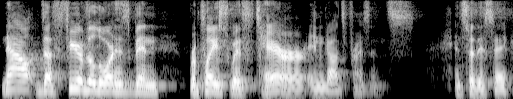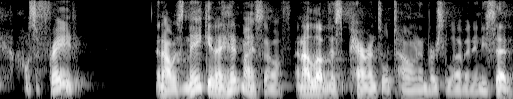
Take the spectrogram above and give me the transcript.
now the fear of the Lord has been replaced with terror in God's presence. And so they say, I was afraid, and I was naked, I hid myself. And I love this parental tone in verse 11. And he said,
